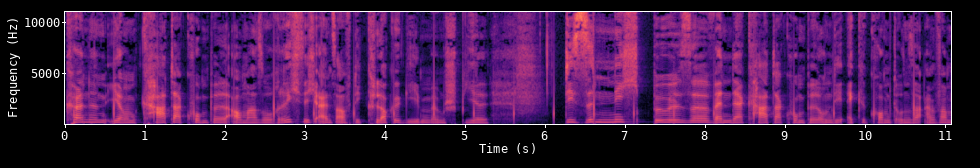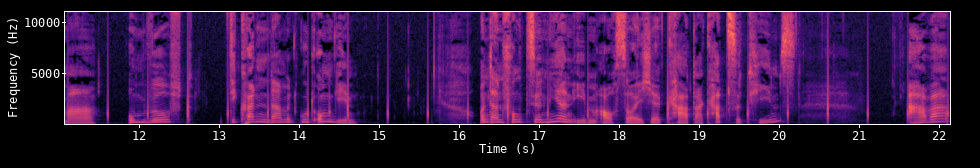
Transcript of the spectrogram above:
können ihrem Katerkumpel auch mal so richtig eins auf die Glocke geben im Spiel. Die sind nicht böse, wenn der Katerkumpel um die Ecke kommt und sie einfach mal umwirft. Die können damit gut umgehen. Und dann funktionieren eben auch solche Kater-Katze-Teams. Aber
